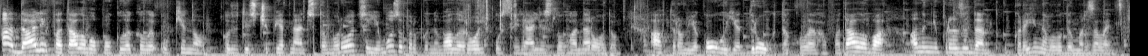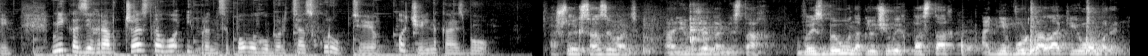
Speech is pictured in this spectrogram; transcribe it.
А далі Фаталова покликали у кіно. У 2015 році йому запропонували роль у серіалі Слуга народу, автором якого є друг та колега Фаталова, а нині президент України Володимир Зеленський. Міка зіграв чесного і принципового борця з корупцією, очільника СБУ. А что их созывать? Они уже на местах. В СБУ на ключевых постах одни вурдалаки и оборотни.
